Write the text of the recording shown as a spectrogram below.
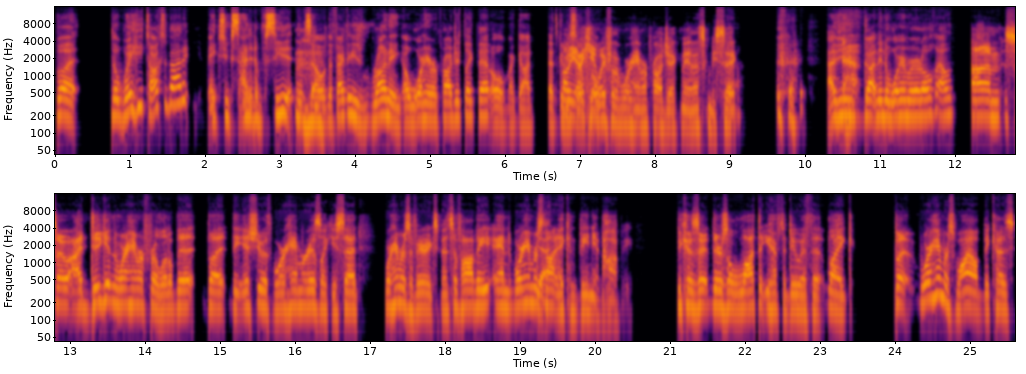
But the way he talks about it makes you excited to see it. And so the fact that he's running a Warhammer project like that, oh my god, that's Mm-hmm. Oh gonna be yeah, so I can't cool. wait for the Warhammer project, man. That's gonna be sick. Have you Yeah. gotten into Warhammer at all, Allen? Um, so I did get into Warhammer for a little bit, but the issue with Warhammer is, like you said, Warhammer is a very expensive hobby, and Warhammer is Yeah. not a convenient hobby because there's a lot that you have to do with it. Like, but Warhammer's wild because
